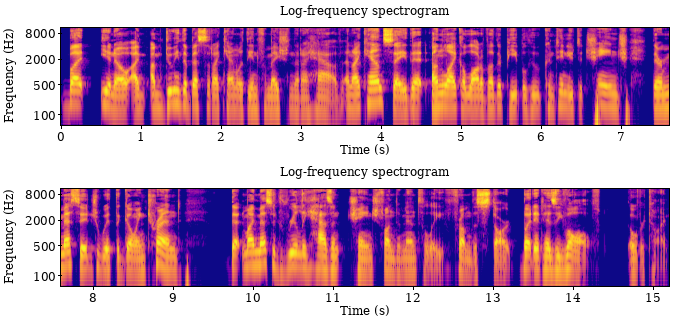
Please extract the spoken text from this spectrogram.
But you know I'm, I'm doing the best that i can with the information that i have. And i can say that unlike a lot of other people who continue to change their message with the going trend that my message really hasn't changed fundamentally from the start but it has evolved over time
